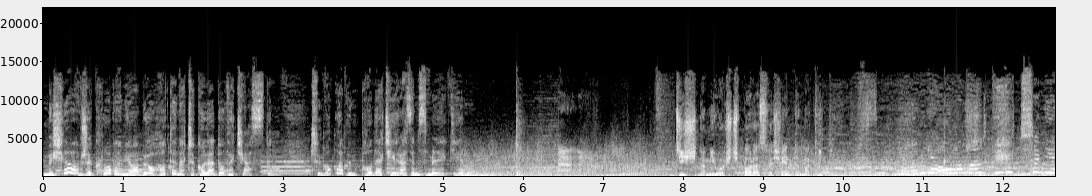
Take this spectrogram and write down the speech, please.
Myślałam, że krowa miałaby ochotę na czekoladowe ciasto. Czy mogłabym podać je razem z mlekiem? Dziś na miłość pora swe święto ma Kitty. Romantycznie!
